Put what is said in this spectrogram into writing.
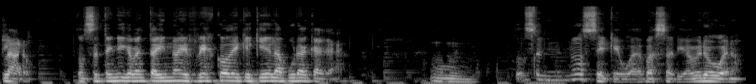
Claro. Entonces técnicamente ahí no hay riesgo de que quede la pura cagada. Mm. Entonces no sé qué wea pasaría, pero bueno.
